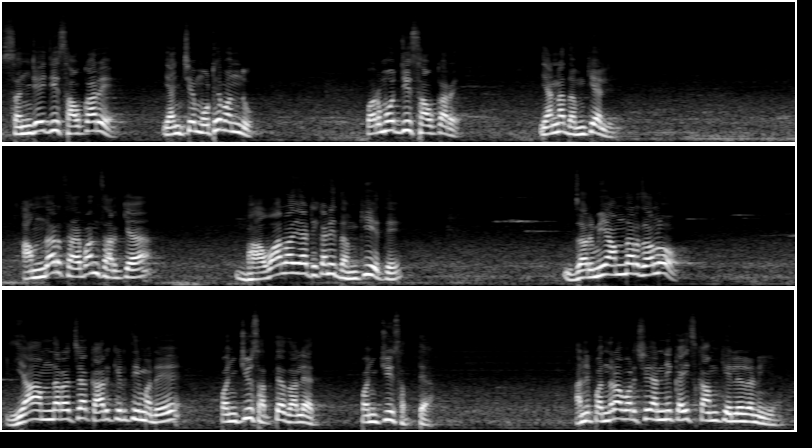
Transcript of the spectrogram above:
संजयजी सावकारे यांचे मोठे बंधू प्रमोदजी सावकारे यांना धमकी आली. आमदार साहेबांसारख्या भावाला या ठिकाणी धमकी येते. जर मी आमदार झालो या आमदाराच्या कारकिर्दीमध्ये पंचवीस हत्या झाल्या आहेत. पंचवीस हत्या. आणि पंधरा वर्षे यांनी काहीच काम केलेलं नाही आहे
